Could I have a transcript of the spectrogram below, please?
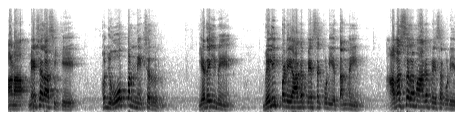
ஆனால் மேஷராசிக்கு கொஞ்சம் ஓப்பன் நேச்சர் இருக்கும். எதையுமே வெளிப்படையாக பேசக்கூடிய தன்மை அவசரமாக பேசக்கூடிய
